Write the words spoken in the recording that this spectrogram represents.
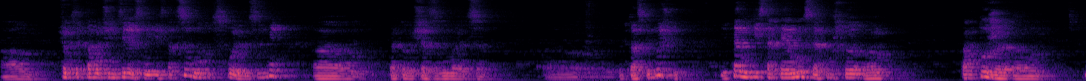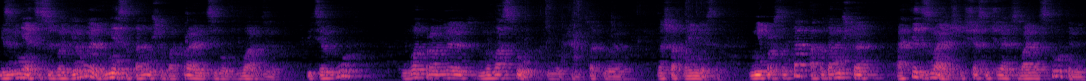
А, причем, кстати, там очень интересный есть отсыл, мы тут спорили с людьми, а, которые сейчас занимаются а, капитанской дочкой, и там есть такая мысль о том, что э, там тоже э, изменяется судьба героя. Вместо того, чтобы отправить его в гвардию в Петербург, его отправляют на восток, в общем, такое заштатное место. Не просто так, а потому что отец знает, что сейчас начинается война с турками,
